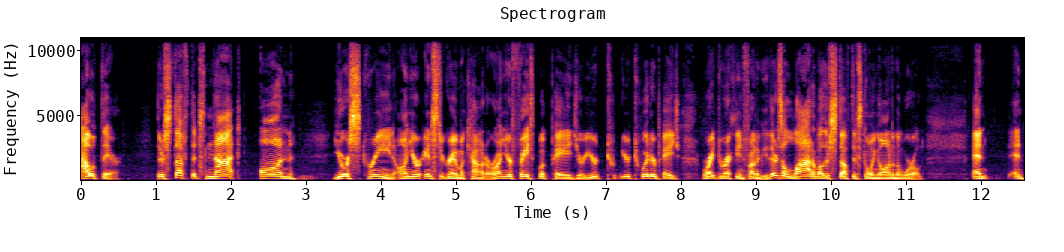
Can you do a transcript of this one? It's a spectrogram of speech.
out there. There's stuff that's not on your screen, on your Instagram account, or on your Facebook page, or your your Twitter page, right directly in front of you. There's a lot of other stuff that's going on in the world, and and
